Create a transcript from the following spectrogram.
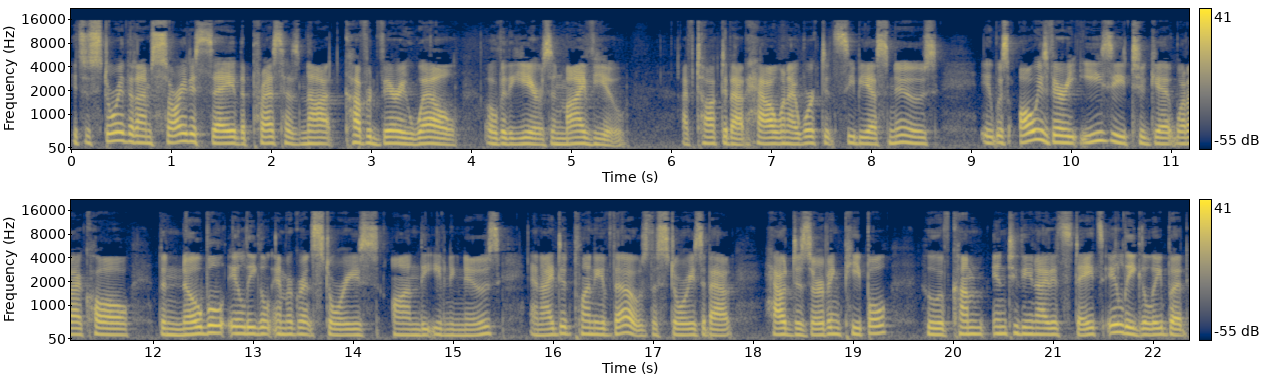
It's a story that I'm sorry to say the press has not covered very well over the years, in my view. I've talked about how when I worked at CBS News, it was always very easy to get what I call the noble illegal immigrant stories on the evening news, and I did plenty of those the stories about how deserving people who have come into the United States illegally but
